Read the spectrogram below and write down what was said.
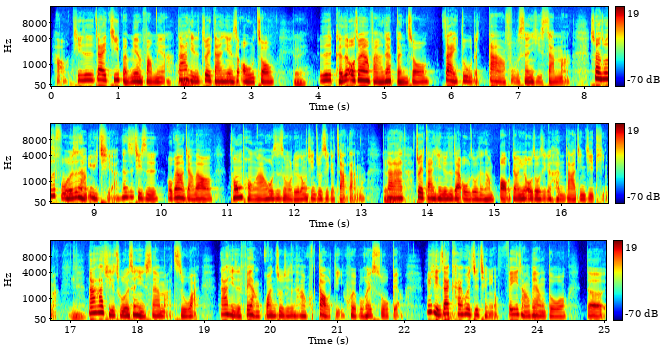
好，其实，在基本面方面啊，大家其实最担心的是欧洲。对，就是，可是欧洲央反而在本周再度的大幅升息三码，虽然说是符合市场预期啊，但是其实我刚刚讲到通膨啊，或是什么流动性就是一个炸弹嘛。那他最担心就是在欧洲身上爆掉，因为欧洲是一个很大经济体嘛。嗯。那它其实除了升息三码之外，大家其实非常关注就是它到底会不会缩表，因为其实，在开会之前有非常非常多的。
